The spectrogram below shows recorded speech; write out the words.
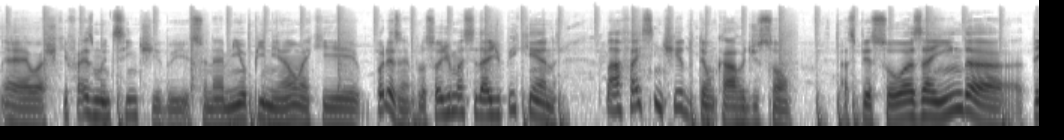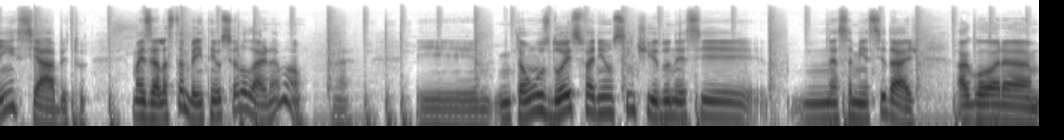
É, eu acho que faz muito sentido isso, né? Minha opinião é que, por exemplo, eu sou de uma cidade pequena, lá faz sentido ter um carro de som. As pessoas ainda têm esse hábito, mas elas também têm o celular na mão, né? E, então os dois fariam sentido nesse, nessa minha cidade. Agora,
